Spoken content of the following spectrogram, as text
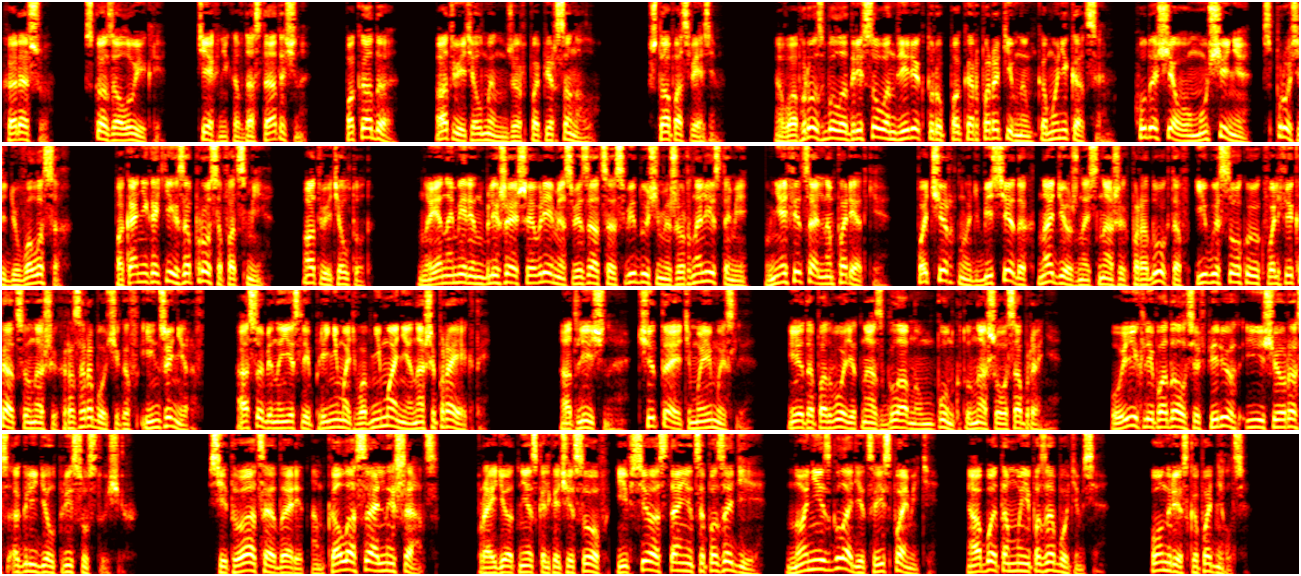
Хорошо. сказал Уикли. Техников достаточно? Пока да, ответил менеджер по персоналу. Что по связям? Вопрос был адресован директору по корпоративным коммуникациям, худощавому мужчине с проседью в волосах. Пока никаких запросов от СМИ, ответил тот. Но я намерен в ближайшее время связаться с ведущими журналистами в неофициальном порядке, подчеркнуть в беседах надежность наших продуктов и высокую квалификацию наших разработчиков и инженеров, особенно если принимать во внимание наши проекты. Отлично, читайте мои мысли. И это подводит нас к главному пункту нашего собрания. Уикли подался вперед и еще раз оглядел присутствующих. Ситуация дарит нам колоссальный шанс. Пройдет несколько часов, и все останется позади, но не изгладится из памяти. Об этом мы и позаботимся. Он резко поднялся.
